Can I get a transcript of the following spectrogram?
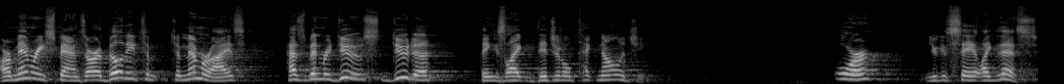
our memory spans, our ability to, to memorize has been reduced due to things like digital technology. Or you could say it like this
